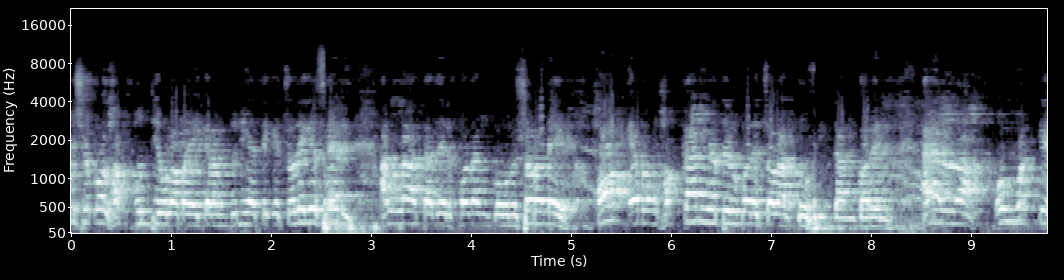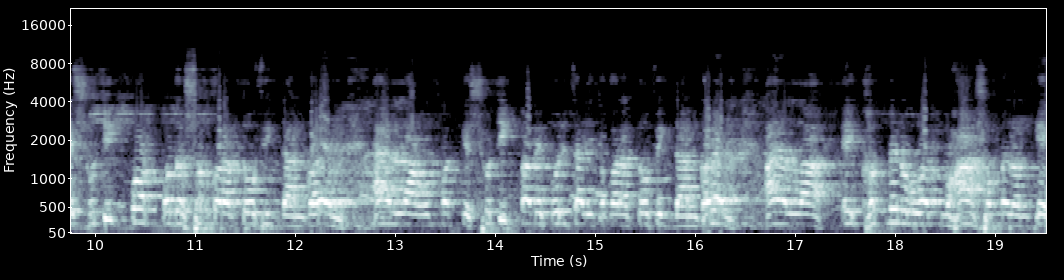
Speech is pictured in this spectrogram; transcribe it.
যে সকল হকপন্থী ওলামা একরাম দুনিয়া থেকে চলে গেছেন আল্লাহ তাদের পদাঙ্ক অনুসরণে হক এবং হক্কানিয়তের উপরে চলার তৌফিক দান করেন। আল্লাহ, উম্মতকে সঠিক পথ প্রদর্শন করার তৌফিক দান করেন। আল্লাহ, উম্মতকে সঠিকভাবে পরিচালিত করার তৌফিক দান করেন। আল্লাহ, এই খতমে নবুয়ত মহা সম্মেলনকে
